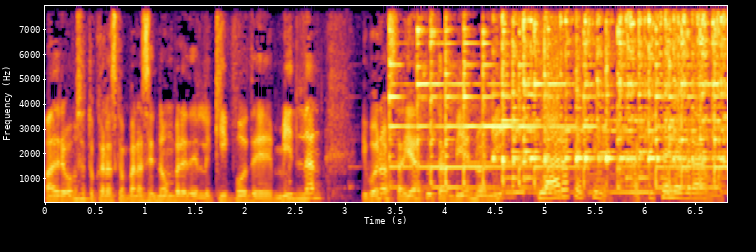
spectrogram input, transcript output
Madre, vamos a tocar las campanas en nombre del equipo de Midland. Y bueno, hasta allá tú también, Noemí. Claro que sí, aquí celebramos.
